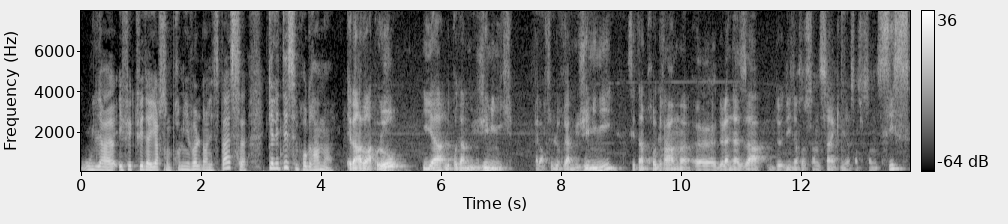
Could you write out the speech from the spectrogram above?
où il a effectué d'ailleurs son premier vol dans l'espace. Quel était ce programme? Eh bien, avant Apollo, il y a le programme Gemini. Alors, le programme Gemini, c'est un programme euh, de la NASA de 1965-1966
